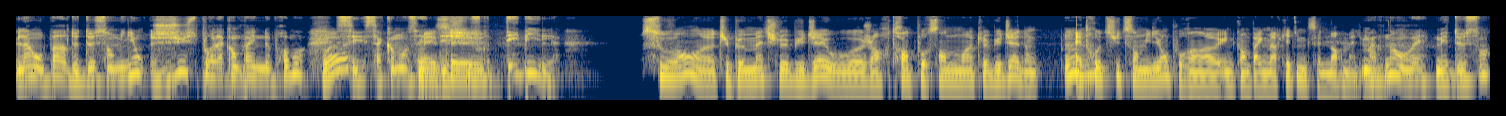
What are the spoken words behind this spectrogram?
là on parle de 200 millions juste pour la campagne de promo. C'est, ça commence à être des chiffres débiles. Souvent, euh, tu peux match le budget ou euh, genre 30% de moins que le budget, donc mmh. être au-dessus de 100 millions pour une campagne marketing, c'est normal. Maintenant, ouais, mais 200.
